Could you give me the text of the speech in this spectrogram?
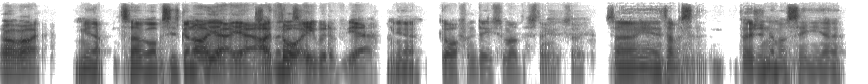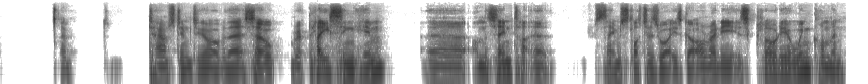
Oh right. Yeah, so obviously he's going to. Oh yeah, yeah. I thought he would have. Yeah, yeah. go off and do some other things. So. So yeah, it's obviously Virgin obviously uh, toast him to go over there. So replacing him uh, on the same t- uh, same slot as what he's got already is Claudia Winkleman.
